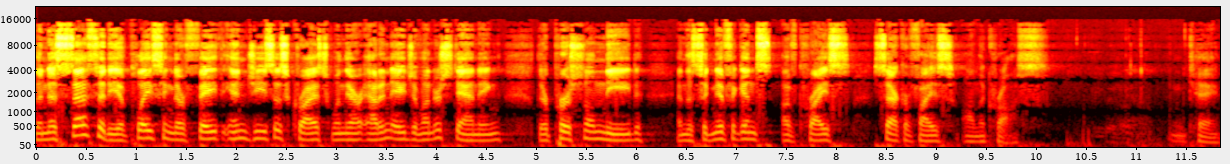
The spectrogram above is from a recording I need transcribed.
the necessity of placing their faith in Jesus Christ when they're at an age of understanding their personal need and the significance of Christ's sacrifice on the cross? Okay.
